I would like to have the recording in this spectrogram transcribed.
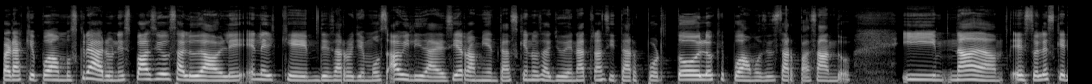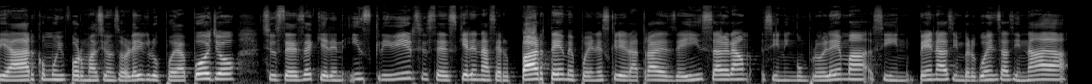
para que podamos crear un espacio saludable en el que desarrollemos habilidades y herramientas que nos ayuden a transitar por todo lo que podamos estar pasando. Y nada, esto les quería dar como información sobre el grupo de apoyo. Si ustedes se quieren inscribir, si ustedes quieren hacer parte, me pueden escribir a través de Instagram sin ningún problema, sin pena, sin vergüenza sin nada,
